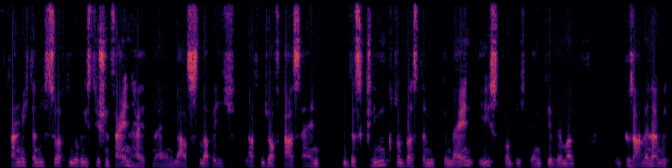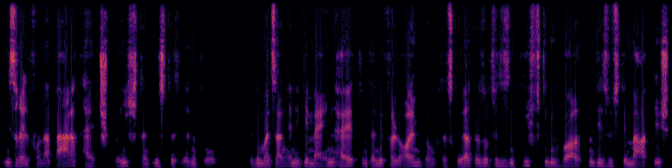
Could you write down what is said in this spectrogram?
ich kann mich da nicht so auf die juristischen Feinheiten einlassen, aber ich lasse mich auf das ein, wie das klingt und was damit gemeint ist. Und ich denke, wenn man im Zusammenhang mit Israel von Apartheid spricht, dann ist das irgendwo, würde mal sagen, eine Gemeinheit und eine Verleumdung. Das gehört also zu diesen giftigen Worten, die systematisch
